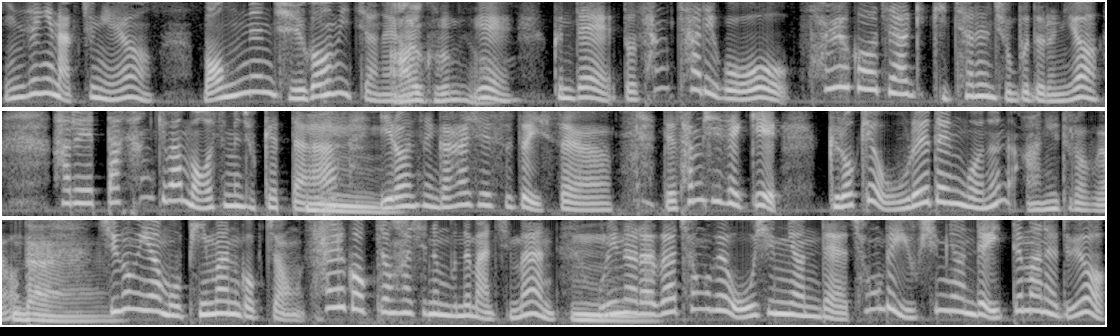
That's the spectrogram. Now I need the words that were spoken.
인생이 낙중이에요. 먹는 즐거움이 있잖아요. 아유 그럼요. 예. 근데 또 상 차리고 설거지하기 귀찮은 주부들은요. 하루에 딱 한 끼만 먹었으면 좋겠다. 음. 이런 생각 하실 수도 있어요. 근데 삼시세끼 그렇게 오래된 거는 아니더라고요. 네. 지금이야 뭐 비만 걱정, 살 걱정 하시는 분들 많지만 음. 우리나라가 1950년대, 1960년대 이때만 해도요.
